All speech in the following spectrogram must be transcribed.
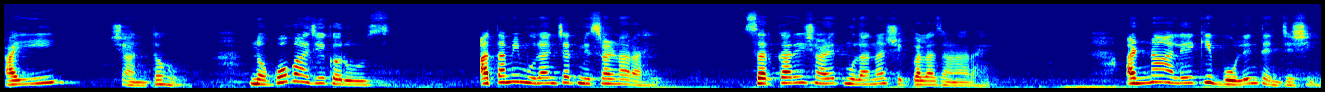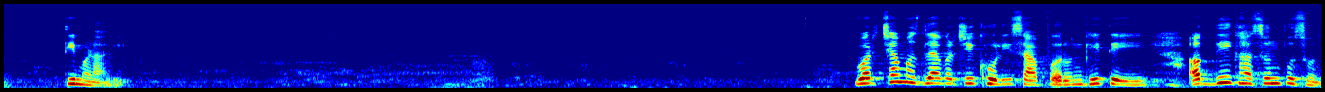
आई शांत हो. नको काळजी करूस. आता मी मुलांच्यात मिसळणार आहे. सरकारी शाळेत मुलांना शिकवायला जाणार आहे. अण्णा आले की बोलेन त्यांच्याशी. ती म्हणाली. वरच्या मजल्यावरची खोली साफ करून घेते अगदी घासून पुसून.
